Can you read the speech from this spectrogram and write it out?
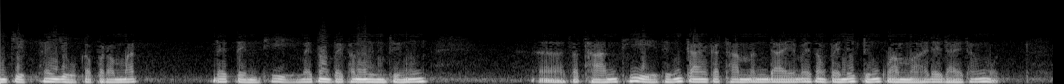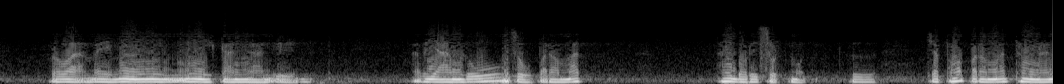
ำจิตให้อยู่กับปรมัตได้เต็มที่ไม่ต้องไปคำนึงถึงสถานที่ถึงการกระทำอันใด ไม่ต้องไปนึกถึงความหมายใด ๆ ทั้งหมด เพราะว่าไม่ไม่ไม่ไม่มีการงานอื่นพยายามรู้สู่ปรมัตให้บริสุทธิ์หมด คือเฉพาะปรมัตเท่านั้น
